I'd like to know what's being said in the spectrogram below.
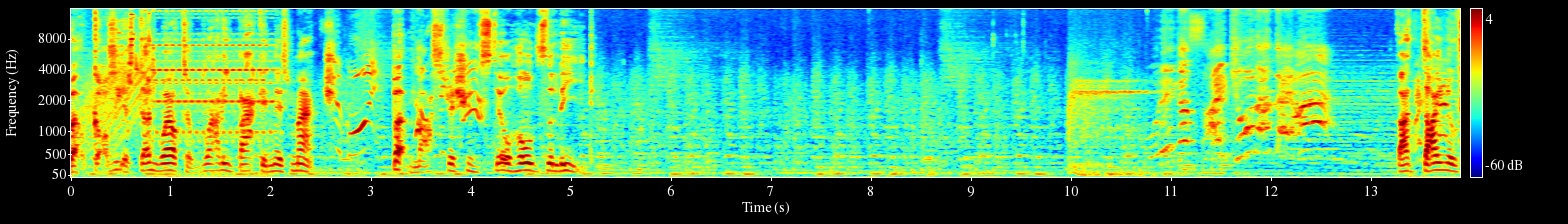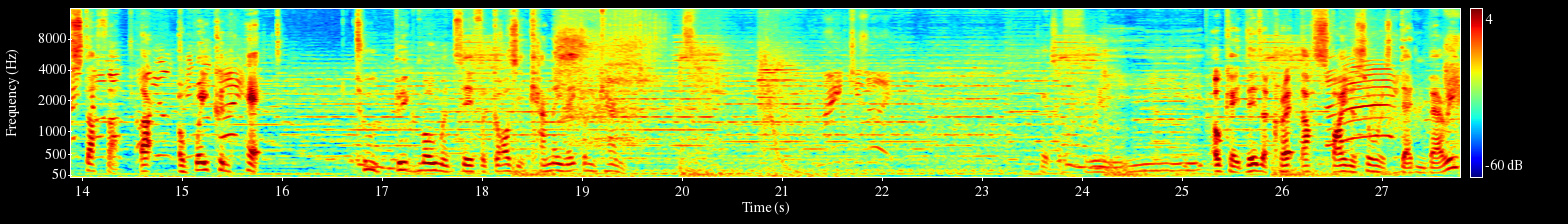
Well, Gozzy has done well to rally back in this match, but Maastrichtian still holds the lead. That Dino Stuffer, that Awakened hit. Two big moments here for Gozzy. Can they make them count? A three. Okay, there's a crit. That Spinosaurus dead and buried.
